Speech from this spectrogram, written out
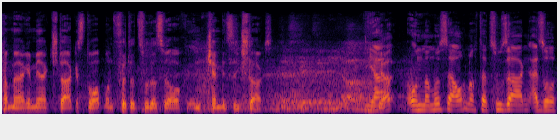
Haben wir ja gemerkt, starkes Dortmund führt dazu, dass wir auch in Champions League stark sind. Ja, ja, und man muss ja auch noch dazu sagen, also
